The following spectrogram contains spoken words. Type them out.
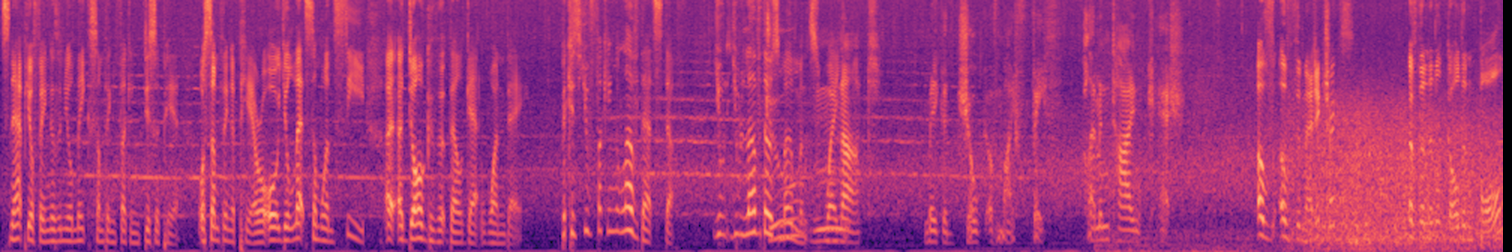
snap your fingers and you'll make something fucking disappear, or something appear, or, or you'll let someone see a, a dog that they'll get one day, because you fucking love that stuff. You you love those Do moments where you, not make a joke of my faith, Clementine Kesh. of of the magic tricks, of the little golden ball.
